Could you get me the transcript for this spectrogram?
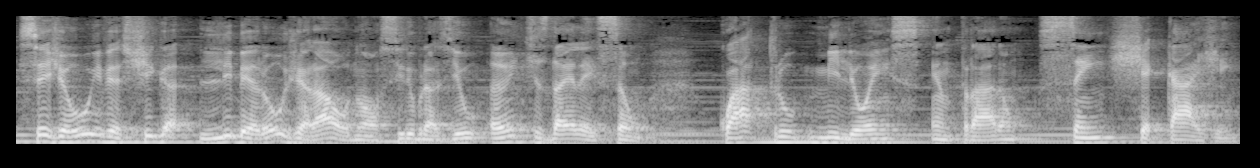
CGU investiga liberou geral no Auxílio Brasil antes da eleição. 4 milhões entraram sem checagem.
